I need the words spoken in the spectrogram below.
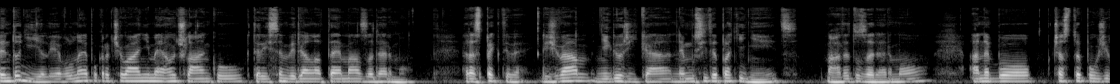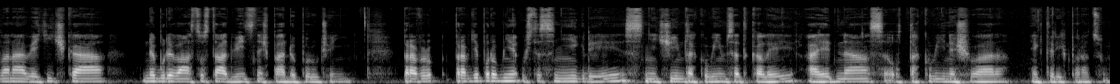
Tento díl je volné pokračování mého článku, který jsem vydal na téma zadarmo. Respektive, když vám někdo říká, nemusíte platit nic, máte to zadarmo, anebo často používaná větička, nebude vás to stát víc než pár doporučení. Prav, pravděpodobně už jste se někdy s něčím takovým setkali a jedná se o takový nešvar některých poradců.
